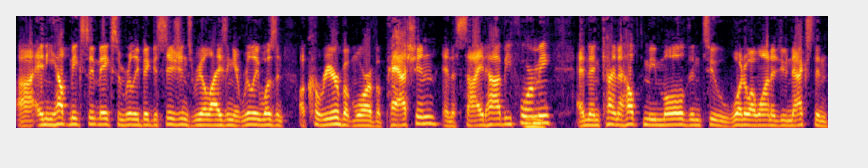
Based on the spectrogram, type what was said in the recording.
uh, and he helped me make some really big decisions realizing it really wasn't a career but more of a passion and a side hobby for mm-hmm. me and then kind of helped me mold into what do i want to do next and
